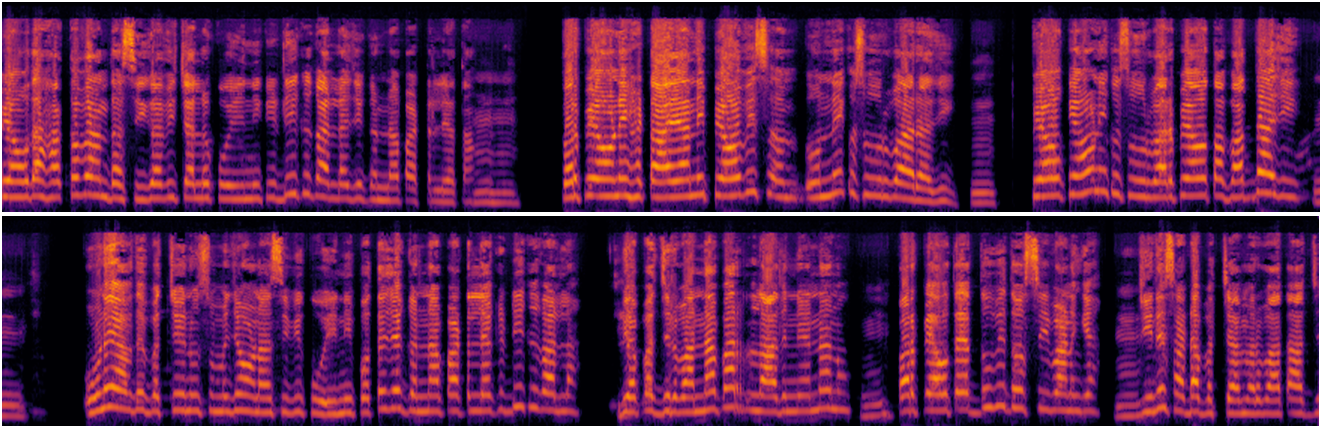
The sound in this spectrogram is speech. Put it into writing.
ਪਿਓ ਦਾ ਹੱਕ ਬਣਦਾ ਸੀਗਾ ਵੀ ਚੱਲ ਕੋਈ ਨਹੀਂ ਕਿੱਡੀ ਕੁ ਗੱਲ ਹੈ ਜੇ ਗੰਨਾ ਪੱਟ ਲਿਆ ਤਾਂ। ਪਰ ਪਿਓ ਨੇ ਹਟਾਇਆ ਨਹੀਂ ਪਿਓ ਵੀ ਉਹਨੇ ਕਸੂਰਵਾਰ ਆ ਜੀ। ਪਿਓ ਕਿਉਂ ਨਹੀਂ ਕਸੂਰਵਾਰ? ਪਿਓ ਤਾਂ ਵੱਧਾ ਜੀ। ਉਹਨੇ ਆਪਦੇ ਬੱਚੇ ਨੂੰ ਸਮਝਾਉਣਾ ਸੀ ਵੀ ਕੋਈ ਨਹੀਂ ਪੁੱਤ ਜੇ ਗੰਨਾ ਪੱਟ ਲਿਆ ਕਿੱਡੀ ਕੁ ਗੱਲ ਆ? ਵੀ ਆਪਾਂ ਜੁਰਮਾਨਾ ਭਰ ਲਾ ਦਿੰਨੇ ਇਹਨਾਂ ਨੂੰ। ਪਰ ਪਿਓ ਤਾਂ ਇਦੋਂ ਵੀ ਦੋਸ਼ੀ ਬਣ ਗਿਆ। ਜਿਹਨੇ ਸਾਡਾ ਬੱਚਾ ਮਰਵਾਤਾ ਅੱਜ।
